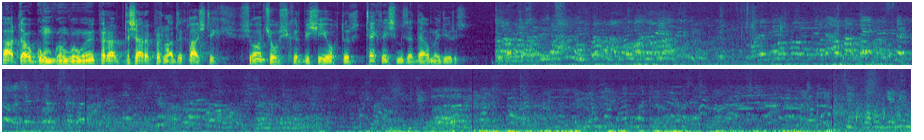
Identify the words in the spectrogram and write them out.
Her taraf gum gum gum gum pıra- dışarı pırladık kaçtık. Şu an çok şükür bir şey yoktur. Tekrar işimize devam ediyoruz. Siz babam geliyor mu?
